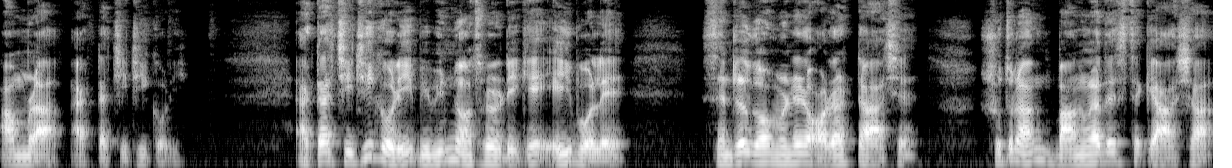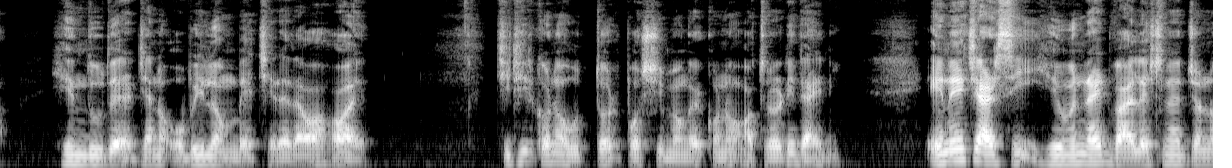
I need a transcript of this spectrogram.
আমরা একটা চিঠি করি। একটা চিঠি করি বিভিন্ন অথরিটিকে এই বলে, সেন্ট্রাল গভর্নমেন্টের অর্ডারটা আছে সুতরাং বাংলাদেশ থেকে আসা হিন্দুদের যেন অবিলম্বে ছেড়ে দেওয়া হয়। চিঠির কোনো উত্তর পশ্চিমবঙ্গের কোনো অথরিটি দেয়নি। এনএইচআরসি হিউম্যান রাইট ভায়োলেশনের জন্য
